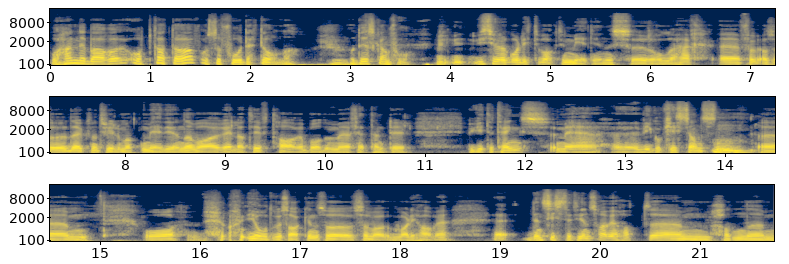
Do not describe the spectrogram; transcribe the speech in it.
Og han er bare opptatt av å få dette ordna. Mm. Og det skal han få. Hvis vi da går litt tilbake til medienes eh, rolle her. Eh, for, altså, det er jo ikke noe tvil om at mediene var relativt harde både med fetteren til Birgitte Tengs, med uh, Viggo Kristiansen. Mm. Um, og i Orderud-saken så, så var, var, de harde. Uh, den siste tiden så har vi hatt um, han um,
